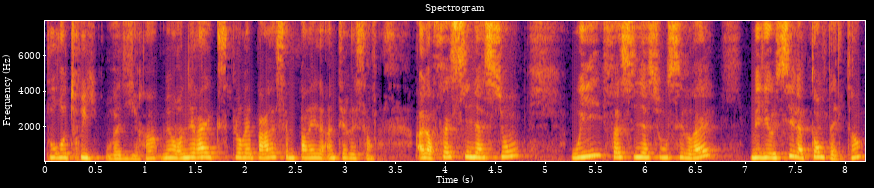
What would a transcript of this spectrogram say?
Pour autrui, on va dire. Hein. Mais on ira explorer par là, ça me paraît intéressant. Alors, fascination, oui, fascination, c'est vrai, mais il y a aussi la tempête. Hein.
